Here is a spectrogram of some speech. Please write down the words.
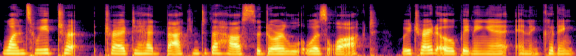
Once we tr- tried to head back into the house, the door l- was locked. We tried opening it and it couldn't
